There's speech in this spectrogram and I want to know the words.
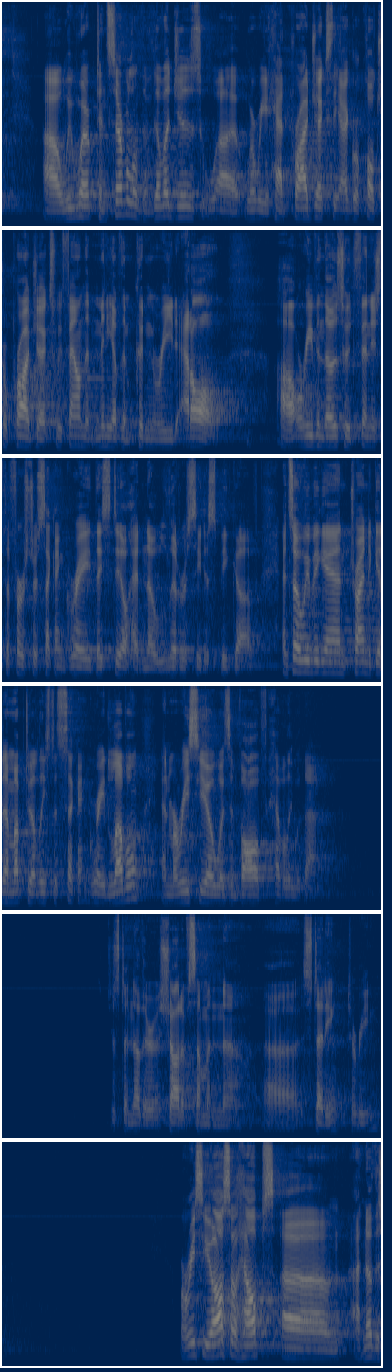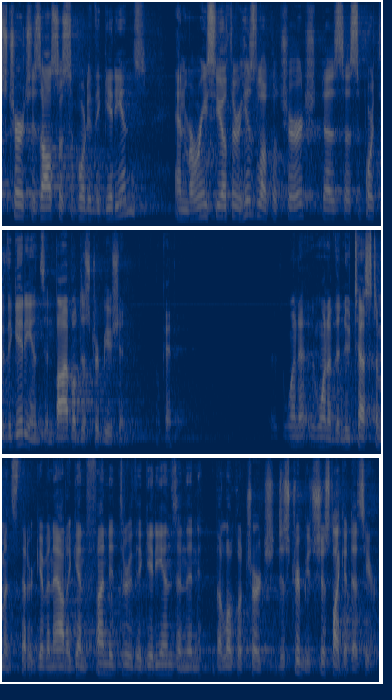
Uh, we worked in several of the villages uh, where we had projects, the agricultural projects. We found that many of them couldn't read at all. Or even those who had finished the first or second grade, they still had no literacy to speak of. And so we began trying to get them up to at least a second grade level, and Mauricio was involved heavily with that. Just another shot of someone studying to read. Mauricio also helps. Uh, I know this church has also supported the Gideons, And Mauricio, through his local church, does uh, support through the Gideons in Bible distribution. Okay? There's one, one of the New Testaments that are given out, again, funded through the Gideons, and then the local church distributes, just like it does here.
